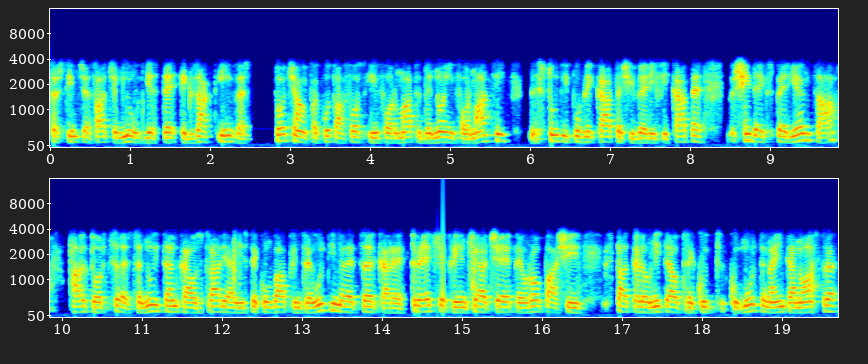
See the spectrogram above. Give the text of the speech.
să știm ce facem. Nu, este exact invers Tot ce am făcut a fost informat de noi informații, de studii publicate și verificate și de experiența altor țări. Să nu uităm că Australia este cumva printre ultimele țări care trece prin ceea ce Europa și Statele Unite au trecut cu mult înaintea noastră,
